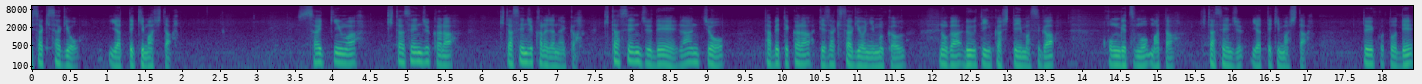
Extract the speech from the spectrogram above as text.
先作業やってきました。最近は北千住から北千住からじゃないか。北千住でランチを食べてから出先作業に向かうのがルーティン化していますが今月もまた北千住やってきました。ということで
